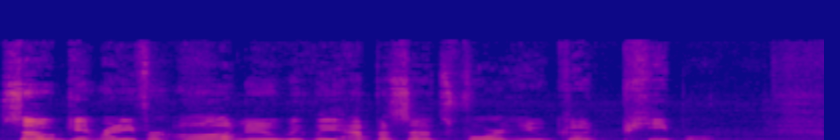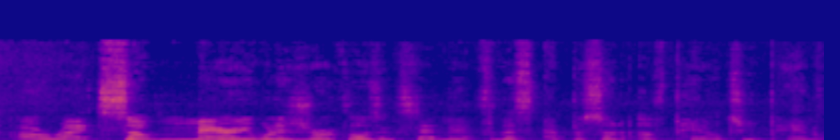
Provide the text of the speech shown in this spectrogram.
so get ready for all new weekly episodes for you good people. All right, so Mary, what is your closing statement for this episode of Panel to Panel?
